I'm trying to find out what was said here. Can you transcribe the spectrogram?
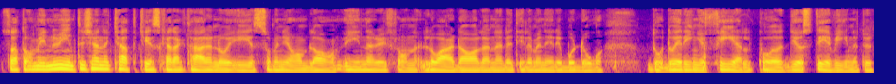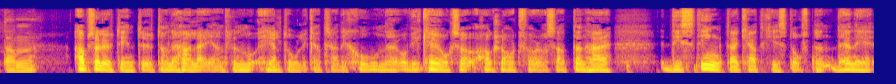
Så att om vi nu inte känner kattkiss-karaktären då i Sauvignon Blanc, viner ifrån Loiredalen eller till och med nere i Bordeaux, då, då är det inget fel på just det vinet utan Absolut inte, utan det handlar egentligen om helt olika traditioner. Och vi kan ju också ha klart för oss att den här distinkta kattkissdoften, den är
